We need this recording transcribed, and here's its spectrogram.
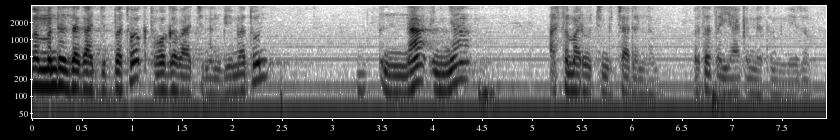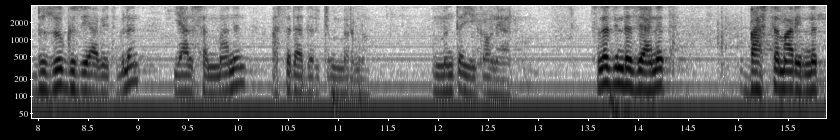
በምንዘጋጅበት ወቅት ወገባችንን ቢመቱን እና እኛ አስተማሪዎችን ብቻ አይደለም በተጠያቂነት የምንይዘው ብዙ ጊዜ አቤት ብለን ያልሰማንን አስተዳደር ጭምር ነው የምንጠይቀው ነው ያለው። ስለዚህ እንደዚህ አይነት በአስተማሪነት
